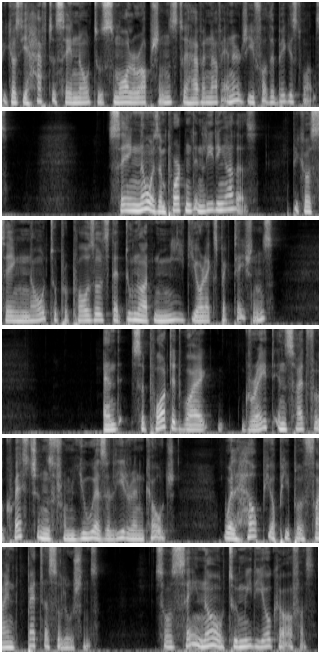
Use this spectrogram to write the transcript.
because you have to say no to smaller options to have enough energy for the biggest ones. Saying no is important in leading others because saying no to proposals that do not meet your expectations and supported by great insightful questions from you as a leader and coach will help your people find better solutions. So say no to mediocre offers.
